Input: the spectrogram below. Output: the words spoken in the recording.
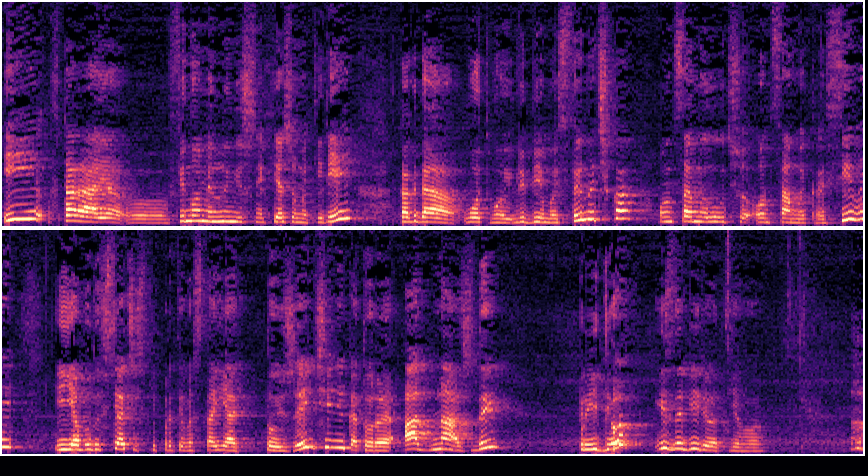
И вторая, э, феномен нынешних я же матерей, когда вот мой любимый сыночка, он самый лучший, он самый красивый, и я буду всячески противостоять той женщине, которая однажды придет и заберет его.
